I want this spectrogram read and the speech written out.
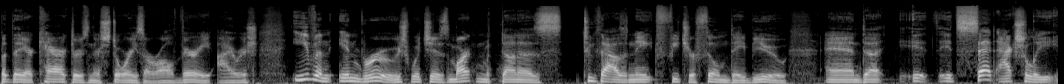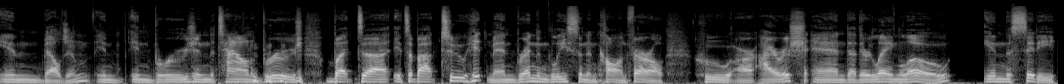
but they are characters and their stories are all very Irish. Even in Bruges, which is Martin McDonagh's 2008 feature film debut, and uh, it, it's set actually in Belgium, in in Bruges, in the town of Bruges. but uh, it's about two hitmen, Brendan Gleeson and Colin Farrell, who are Irish, and uh, they're laying low in the city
